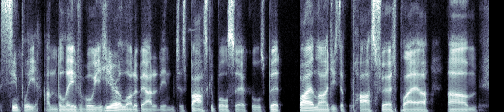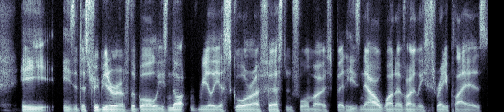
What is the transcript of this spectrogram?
simply unbelievable. You hear a lot about it in just basketball circles, but by and large, he's a pass first player. Um, he he's a distributor of the ball. He's not really a scorer first and foremost, but he's now one of only three players,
